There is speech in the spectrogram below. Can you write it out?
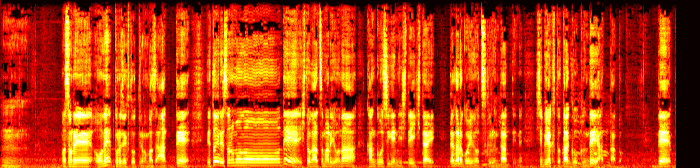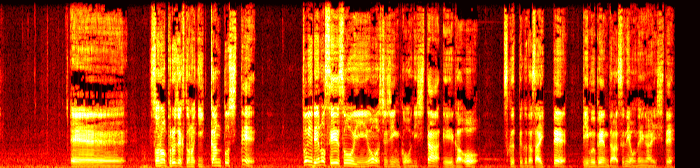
うん。まあ、それをね、プロジェクトっていうのがまずあって、で、トイレそのもので人が集まるような観光資源にしていきたい。だからこういうのを作るんだっていうね、渋谷区とタッグを組んでやったと。で、えー、そのプロジェクトの一環として、トイレの清掃員を主人公にした映画を作ってくださいって、ビム・ベンダースにお願いして、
